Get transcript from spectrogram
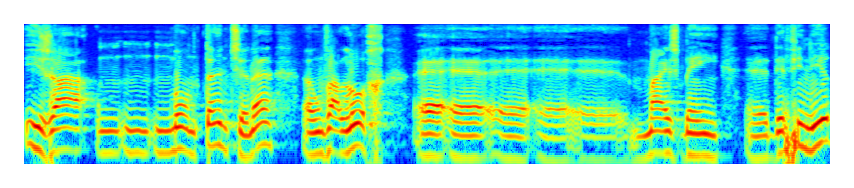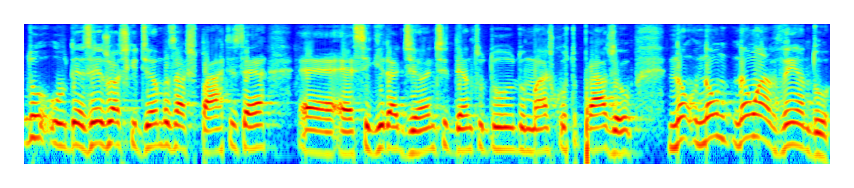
e já um, um, um montante, né? um valor é, é, é, é, mais bem é, definido, o desejo, acho que, de ambas as partes é, é, seguir adiante dentro do, do, mais curto prazo. Eu, não, não, não havendo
